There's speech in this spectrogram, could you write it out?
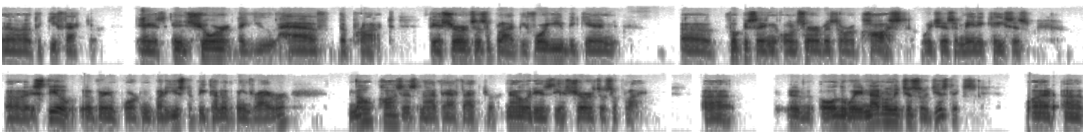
the the key factor is ensure that you have the product, the assurance of supply before you begin uh, focusing on service or cost, which is in many cases uh, is still very important, but it used to be kind of the main driver. Now cost is not that factor. Now it is the assurance of supply. Uh, all the way, not only just logistics, but uh,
